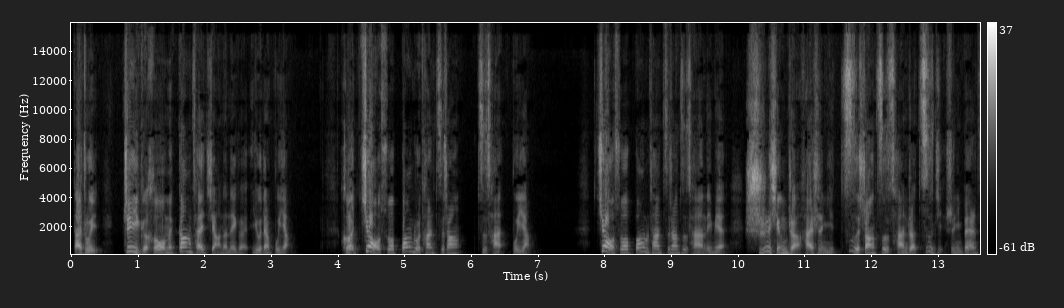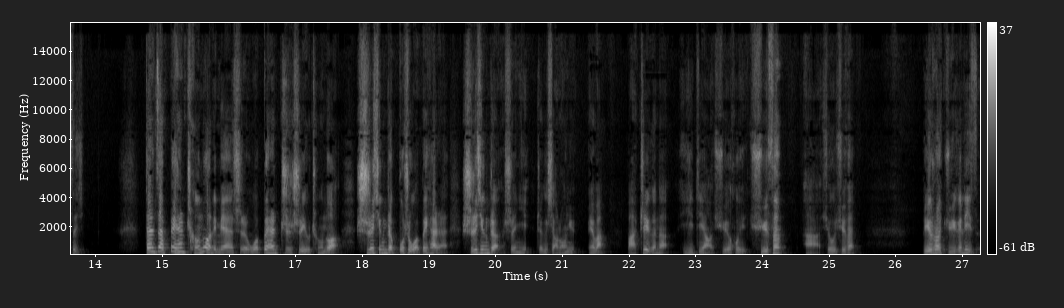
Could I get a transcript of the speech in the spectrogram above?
大家注意，这个和我们刚才讲的那个有点不一样，和教唆帮助他人自伤自残不一样。教唆帮助他人自伤自残里面，实行者还是你自伤自残者自己，是你被害人自己。但是在被害人承诺里面，是我被害人只是有承诺，实行者不是我被害人，实行者是你这个小龙女，明白吧？把这个呢一定要学会区分啊，学会区分。比如说举一个例子，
